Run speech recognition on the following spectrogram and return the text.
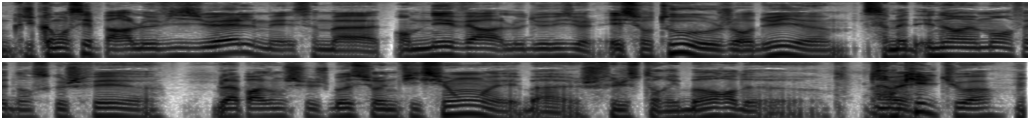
Donc j'ai commencé par le visuel, mais ça m'a emmené vers l'audiovisuel. Et surtout, aujourd'hui, euh, ça m'aide énormément, en fait, dans ce que je fais. Euh. Là, par exemple, je, je bosse sur une fiction et bah, je fais le storyboard euh, tranquille, tu vois. Tu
